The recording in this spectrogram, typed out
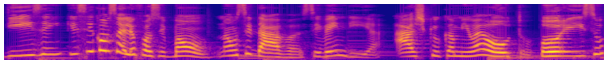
Dizem que se conselho fosse bom, não se dava, se vendia. Acho que o caminho é outro. Por isso,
